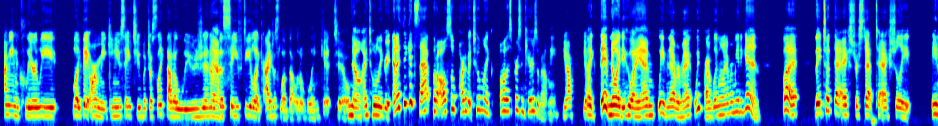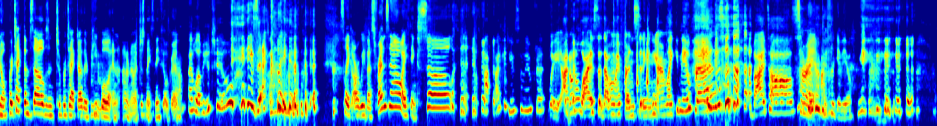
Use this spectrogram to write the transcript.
I mean, clearly, like they are making you safe too, but just like that illusion Yeah. of the safety, like I just love that little blanket too. No, I totally agree. And I think it's that, but also part of it too. I'm like, oh, this person cares about me. Yeah, yeah. Like they have no idea who I am. We've never met. We probably won't ever meet again. But they took that extra step to actually, you know, protect themselves and to protect other Mhm. people. And I don't know, it just makes me feel good. Yeah, I love you too. exactly. it's like, are we best friends now? I think so. I, I could use some new friends. Wait, I don't know why I said that when my friend's sitting in here. I'm like, new friends. Bye, Talls. it's all right. I forgive you.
